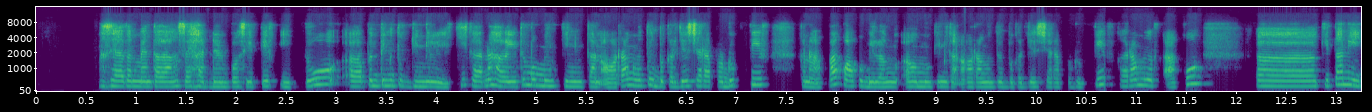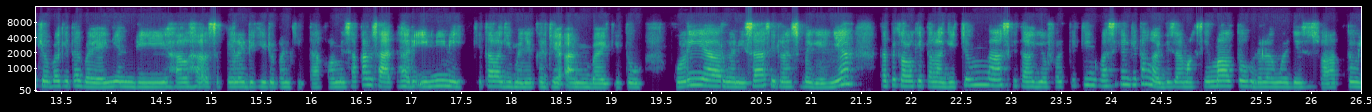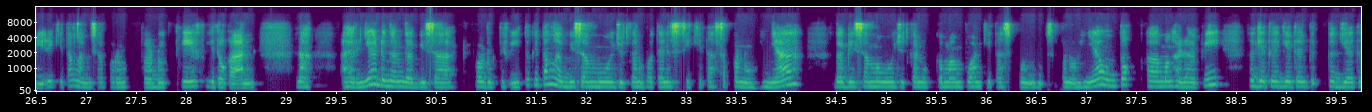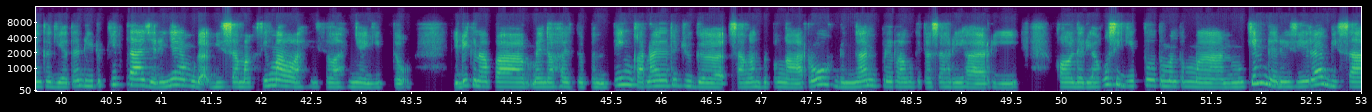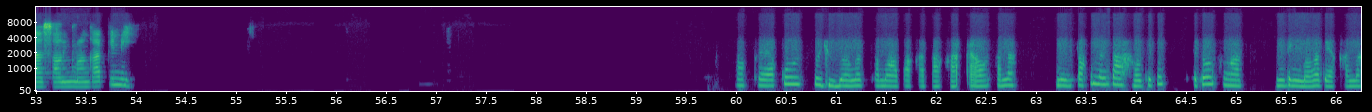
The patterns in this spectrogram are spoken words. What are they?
kesehatan mental yang sehat dan positif itu uh, penting untuk dimiliki karena hal itu memungkinkan orang untuk bekerja secara produktif. Kenapa? Kok aku bilang uh, memungkinkan orang untuk bekerja secara produktif? Karena menurut aku uh, kita nih coba kita bayangin di hal-hal sepele di kehidupan kita. Kalau misalkan saat hari ini nih kita lagi banyak kerjaan baik itu kuliah, organisasi dan sebagainya, tapi kalau kita lagi cemas, kita lagi overthinking, pasti kan kita nggak bisa maksimal tuh dalam mengerjakan sesuatu. Jadi kita nggak bisa produktif gitu kan. Nah akhirnya dengan nggak bisa produktif itu kita nggak bisa mewujudkan potensi kita sepenuhnya, nggak bisa mewujudkan kemampuan kita sepenuhnya untuk uh, menghadapi kegiatan-kegiatan di hidup kita. Jadinya yang nggak bisa maksimal maksimal lah istilahnya gitu. Jadi kenapa mental health itu penting? Karena itu juga sangat berpengaruh dengan perilaku kita sehari-hari. Kalau dari aku sih gitu teman-teman. Mungkin dari Zira bisa saling melengkapi nih. Oke, aku setuju banget sama apa kata El karena menurut aku mental health itu itu sangat penting banget ya karena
